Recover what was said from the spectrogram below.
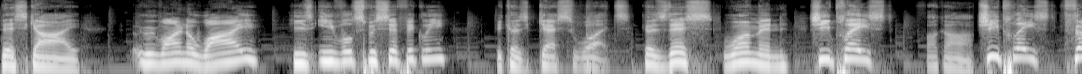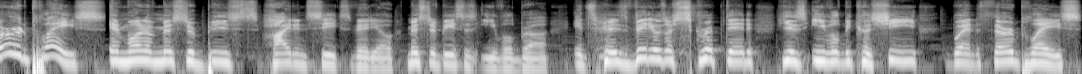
This guy. We want to know why he's evil specifically? Because guess what? Because this woman, she placed Fuck off. She placed third place in one of Mr. Beast's hide and seeks video. Mr. Beast is evil, bruh. It's his videos are scripted. He is evil because she went third place.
